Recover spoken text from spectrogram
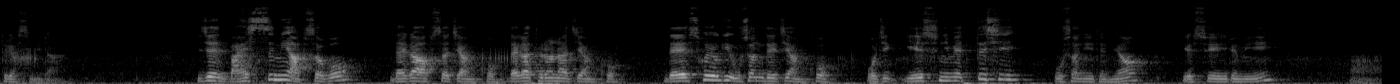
드렸습니다. 이제 말씀이 앞서고 내가 앞서지 않고 내가 드러나지 않고 내 소욕이 우선되지 않고 오직 예수님의 뜻이 우선이 되며 예수의 이름이 어,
